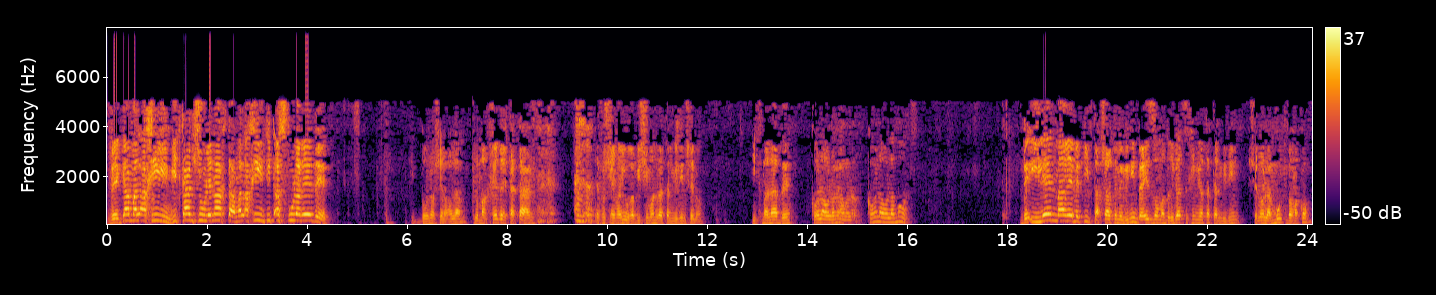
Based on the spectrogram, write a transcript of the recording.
וגם מלאכים, התכנסו לנחתה, מלאכים, תתאספו לרדת. ריבונו של עולם. כלומר, חדר קטן, איפה שהם היו, רבי שמעון והתלמידים שלו, התמלא בכל העולמות. כל העולמות. באילן מראה מטיבתא. עכשיו אתם מבינים באיזו מדרגה צריכים להיות התלמידים שלא למות במקום?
